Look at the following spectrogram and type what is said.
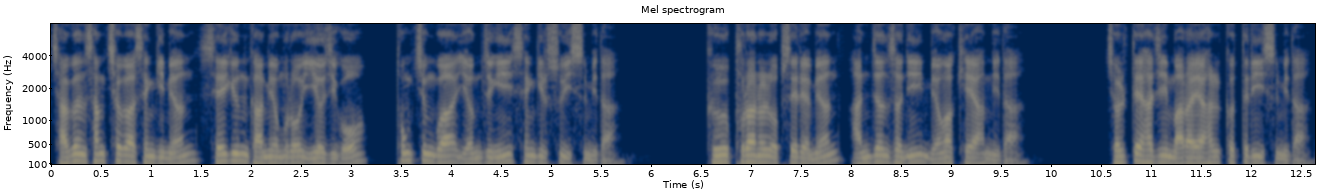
작은 상처가 생기면 세균 감염으로 이어지고 통증과 염증이 생길 수 있습니다. 그 불안을 없애려면 안전선이 명확해야 합니다. 절대 하지 말아야 할 것들이 있습니다.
